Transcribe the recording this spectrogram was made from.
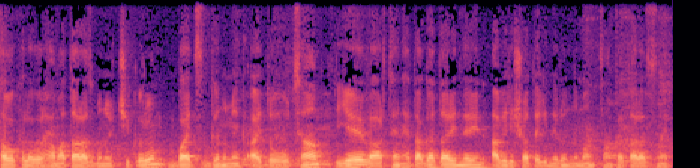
ցավոք հələ որ համատարած բնույթ չի կրում, բայց գնում ենք այդ ուղությամբ եւ արդեն հետագա տարիներին ավելի շատ է լինելու նման ցանկատարածներ։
